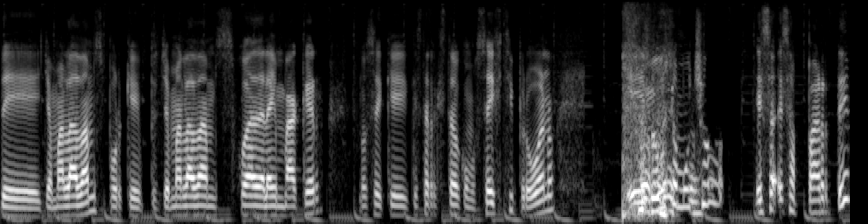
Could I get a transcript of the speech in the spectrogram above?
de Jamal Adams. Porque pues, Jamal Adams juega de linebacker. No sé qué, está registrado como safety, pero bueno. Eh, me gusta mucho esa, esa parte.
